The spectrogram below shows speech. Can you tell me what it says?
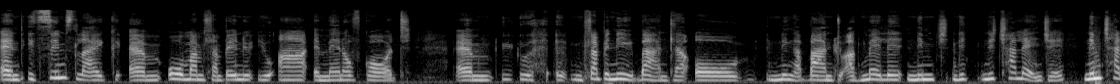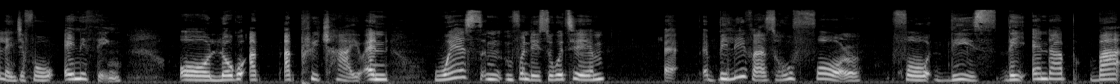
And it seems like um uma mhlawumbe you are a man of God um mhlawumbe nibandla or ningabantu akumele nim- ni challenge nim challenge for anything. Or logo akupreachayo and where's m- mfundisi ukuthi um, uh, believers who fall for this they end up ba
